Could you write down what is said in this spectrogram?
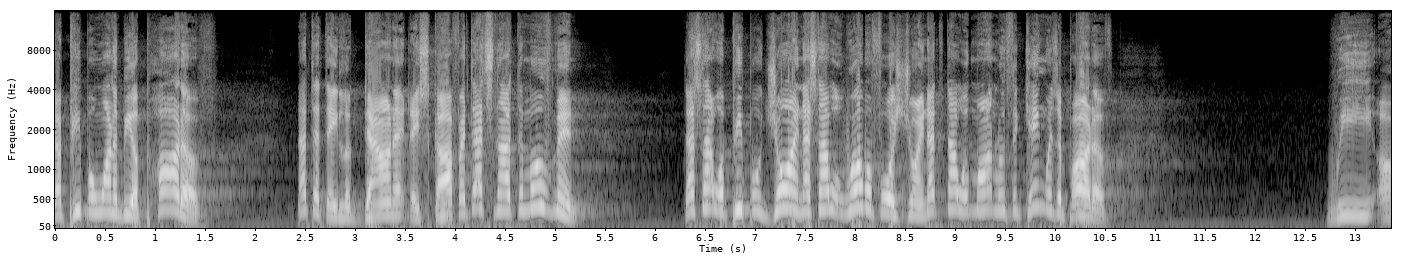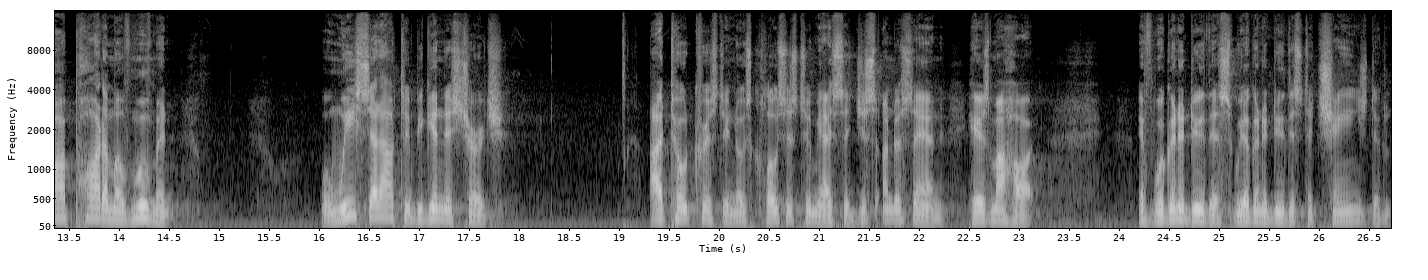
that people want to be a part of. Not that they look down at, they scoff at. That's not the movement. That's not what people join. That's not what Wilberforce joined. That's not what Martin Luther King was a part of. We are part of a movement. When we set out to begin this church, I told Christian, those closest to me, I said, just understand, here's my heart. If we're going to do this, we are going to do this to change the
